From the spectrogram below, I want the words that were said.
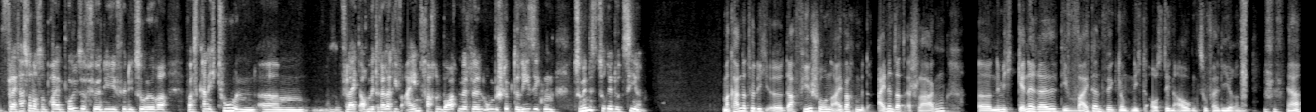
vielleicht hast du noch so ein paar Impulse für die, für die Zuhörer. Was kann ich tun? Ähm, vielleicht auch mit relativ einfachen Wortmitteln, um bestimmte Risiken zumindest zu reduzieren. Man kann natürlich äh, da viel schon einfach mit einem Satz erschlagen, äh, nämlich generell die Weiterentwicklung nicht aus den Augen zu verlieren. ja,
